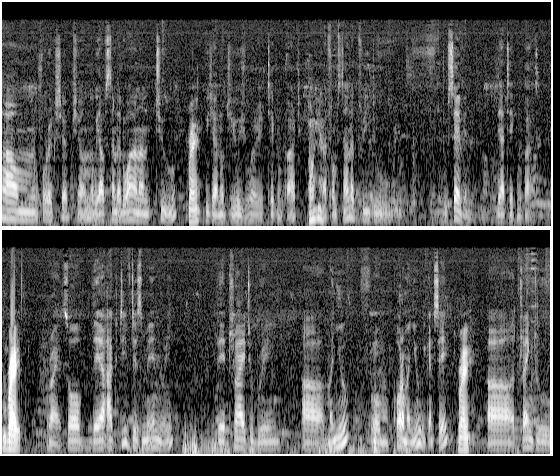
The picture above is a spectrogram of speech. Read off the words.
Um, for exception, we have standard one and two, Right. which are not usually taking part. Oh yeah. But from standard three to to seven, they are taking part. Right. Right. So their activities mainly, they try to bring uh, manure from kraal manure, we can say, Right. uh, trying to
